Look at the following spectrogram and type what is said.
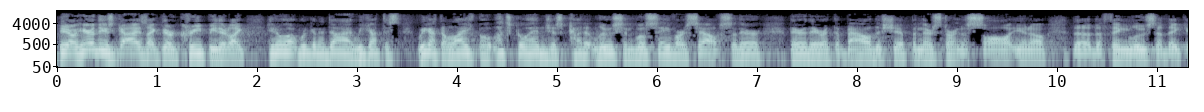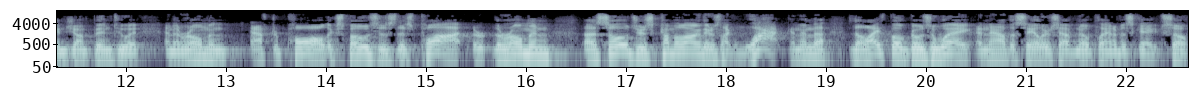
you know, here are these guys like they're creepy. They're like, you know what, we're gonna die. We got this, we got the lifeboat. Let's go ahead and just cut it loose and we'll save ourselves. So they're they're there at the bow of the ship and they're starting to saw, you know, the, the thing loose that they can jump into it. And the Roman, after Paul exposes this plot, the Roman uh, soldiers come along, there's like whack, and then the, the lifeboat goes away, and now the sailors have no plan of escape. So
